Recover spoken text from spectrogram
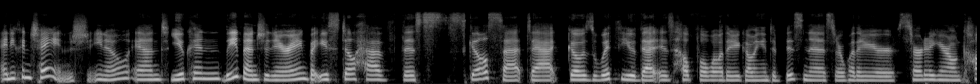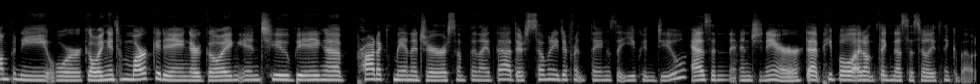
and you can change, you know, and you can leave engineering, but you still have this skill set that goes with you that is helpful whether you're going into business or whether you're starting your own company or going into marketing or going into being a product manager or something like that. There's so many different things that you can do as an engineer that people I don't think necessarily think about.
